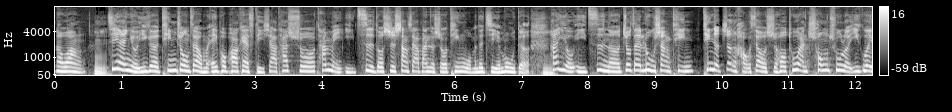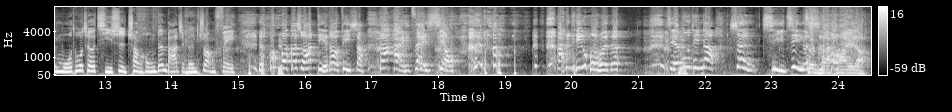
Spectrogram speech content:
老王，嗯，既然有一个听众在我们 Apple Podcast 底下，他说他每一次都是上下班的时候听我们的节目的。他有一次呢，就在路上听，听着正好笑的时候，突然冲出了一位摩托车骑士，闯红灯把他整个人撞飞。然后他说他跌到地上，他还在笑，他听我们的。节目听到正起劲的时候，嗨了，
